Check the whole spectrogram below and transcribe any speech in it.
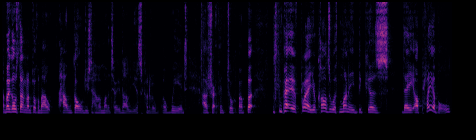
And by gold standard, I'm talking about how gold used to have a monetary value. It's kind of a, a weird, abstract thing to talk about. But with competitive play, your cards are worth money because they are playable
